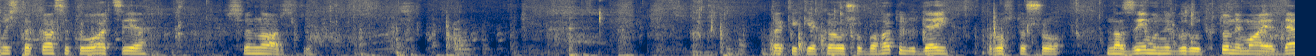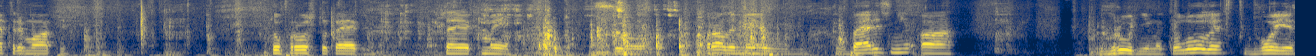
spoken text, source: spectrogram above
Ось така ситуація в свинарстві. Так як я кажу, що багато людей просто що на зиму не беруть. Хто не має де тримати, хто просто так як, так як ми, що брали ми в березні, а в грудні ми кололи двоє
